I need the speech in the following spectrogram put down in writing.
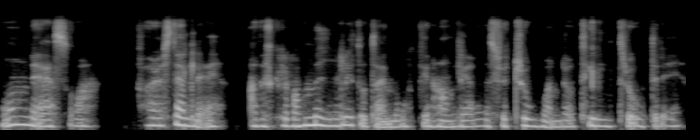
Om det är så, föreställ dig att det skulle vara möjligt att ta emot din handledares förtroende och tilltro till dig.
